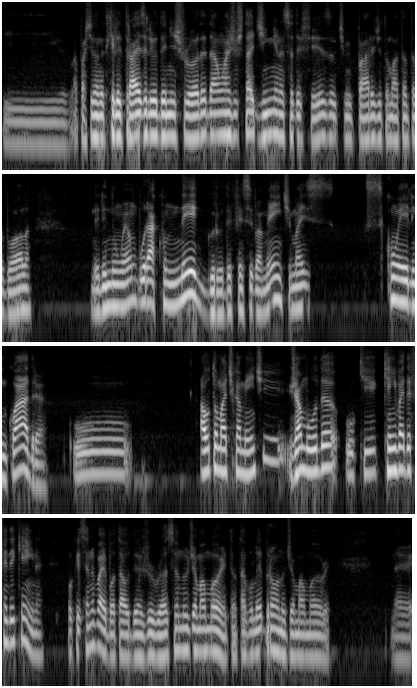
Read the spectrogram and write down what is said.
E a partir do momento que ele traz ali o Dennis Schroeder, dá uma ajustadinha nessa defesa, o time para de tomar tanta bola. Ele não é um buraco negro defensivamente, mas com ele em quadra, o automaticamente já muda o que quem vai defender quem, né? Porque você não vai botar o D'Angelo Russell no Jamal Murray, então tava o LeBron no Jamal Murray. Né?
